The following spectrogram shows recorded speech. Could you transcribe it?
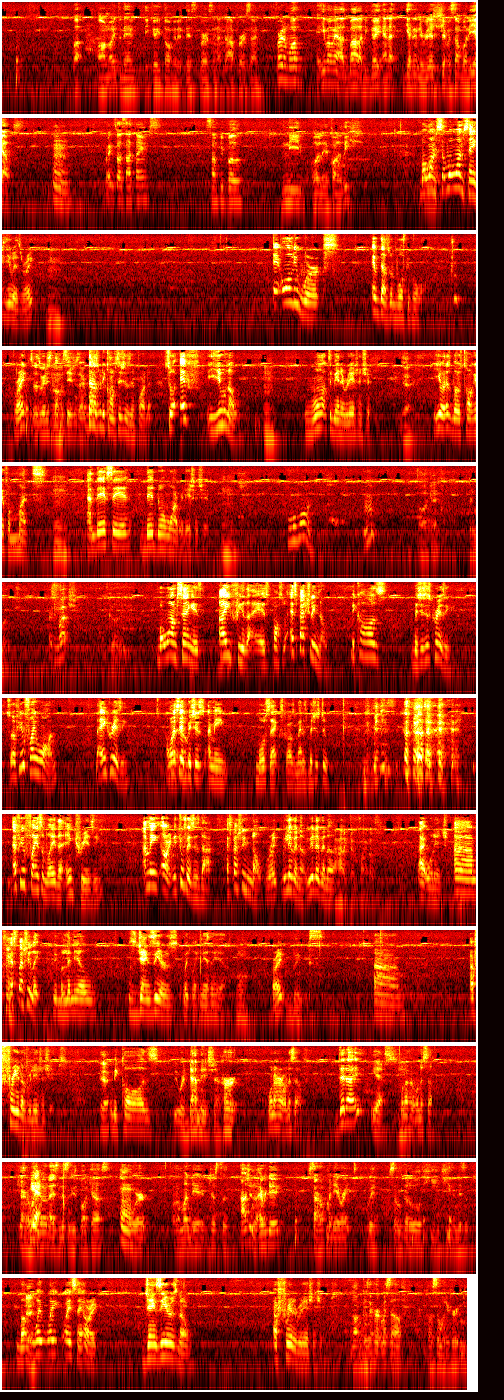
But unknown to them, the guy talking to this person and that person. Furthermore, even when I was bad, like, the guy end up getting in a relationship with somebody else. Mm. Right, so sometimes some people need what they call a leash. But what I'm so what I'm saying to you is right. Mm. It only works if that's what both people want. True. Right. So that's where these Mhm. conversations are. That's where the conversation is important. So if you know Mm. want to be in a relationship, Yeah. you and this boy was talking for months, Mm. and they say they don't want a relationship. Mm. Move on. Hmm? Oh, okay. Pretty much. Pretty much. Good. But what I'm saying is, I feel that it is possible, especially no, because bitches is crazy. So if you find one that ain't crazy, I want to say now. bitches, I mean wolf sex, because men is bitches too. Bitches. If you find somebody that ain't crazy, I mean, all right. The truth is, is that especially no, right? We live in a we live in I a had a good point of. at old age. Um, especially like the millennial Gen Zers, like like Nathan here, Mm. right? Blinks. Um, afraid of relationships Yeah. because We were damaged and hurt. want to hurt on herself. Did I? Yes, want to hurt on herself. Just Yeah. I Yeah. know that I used to listen to these podcasts Mm. at work on a Monday just to actually know, every day start off my day right with some good old he heathenism. But Yeah. wait, wait, wait. Say all right. Gen Zers no. Afraid of relationships. Not because I hurt myself, because somebody hurt me.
